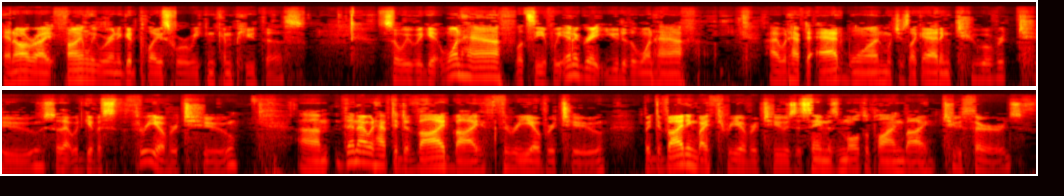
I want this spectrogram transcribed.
And alright, finally we're in a good place where we can compute this. So we would get 1 half, let's see, if we integrate u to the 1 half, I would have to add 1, which is like adding 2 over 2, so that would give us 3 over 2. Um, then I would have to divide by 3 over 2, but dividing by 3 over 2 is the same as multiplying by 2 thirds.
